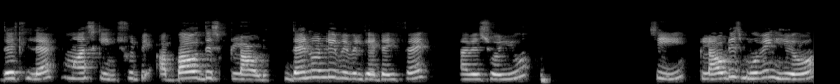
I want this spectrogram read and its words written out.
this left masking should be above this cloud. Then only we will get the effect. I will show you. See, cloud is moving here,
